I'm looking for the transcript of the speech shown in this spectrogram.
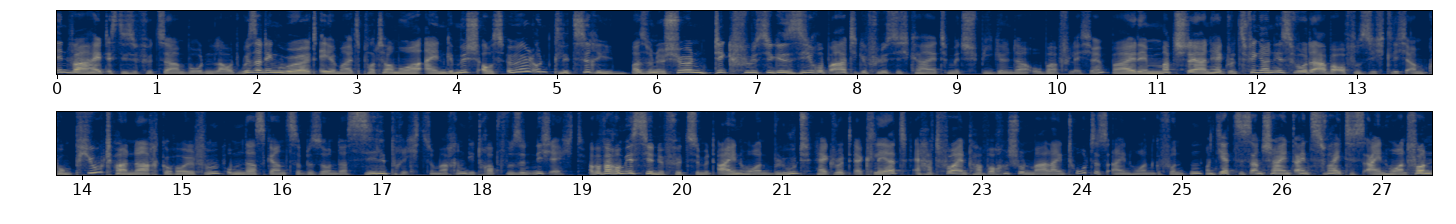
In Wahrheit ist diese Pfütze am Boden laut Wizarding World, ehemals Pottermore, ein Gemisch aus Öl und Glycerin. Also eine schön dickflüssige, sirupartige Flüssigkeit mit spiegelnder Oberfläche. Bei dem Matsch, der an Hagrids Fingern ist, wurde aber offensichtlich am Computer nachgeholfen, um das Ganze besonders silbrig zu machen. Die Tropfen sind nicht echt. Aber warum ist hier eine Pfütze mit Einhornblut? Hagrid erklärt, er hat vor ein paar Wochen schon mal ein totes Einhorn gefunden und jetzt ist anscheinend ein zweites Einhorn von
